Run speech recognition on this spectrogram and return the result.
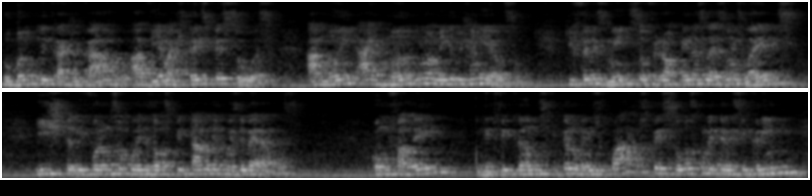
No banco de trás do carro havia mais três pessoas, a mãe, a irmã e uma amiga do Janielson que felizmente sofreram apenas lesões leves e foram socorridas ao hospital e depois liberadas. Como falei, identificamos que pelo menos quatro pessoas cometeram esse crime.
